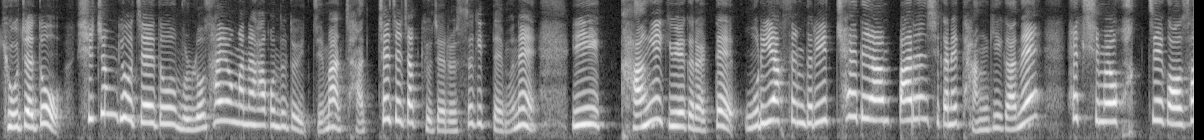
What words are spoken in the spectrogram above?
교재도 시중 교재도 물론 사용하는 학원들도 있지만 자체 제작 교재를 쓰기 때문에 이 강의 기획을 할 때 우리 학생들이 최대한 빠른 시간에 단기간에 핵심을 확 찍어서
